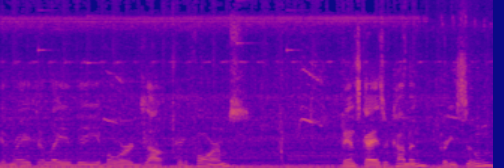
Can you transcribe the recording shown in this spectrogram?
getting ready to lay the boards out for the forms. Fence guys are coming pretty soon.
